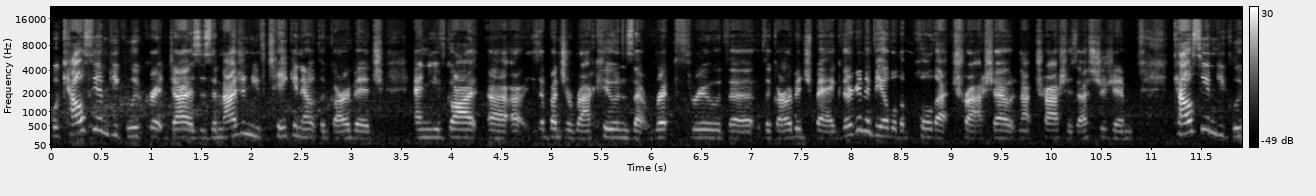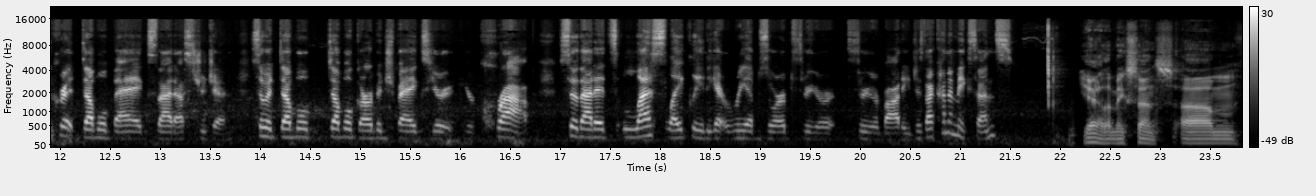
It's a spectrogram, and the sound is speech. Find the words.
what calcium d-glucarate does is imagine you've taken out the garbage and you've got uh, a bunch of raccoons that rip through the, the garbage bag, they're going to be able to pull that trash out. And that trash is estrogen. Calcium D-glucarate double bags that estrogen. So it double double garbage bags your your crap so that it's less likely to get reabsorbed through your through your body. Does that kind of make sense? Yeah, that makes sense. Um,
